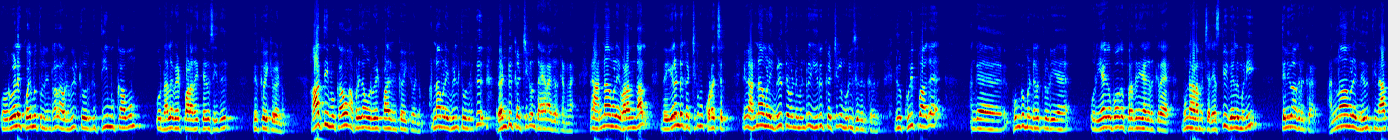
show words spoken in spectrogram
ஒருவேளை கோயம்புத்தூர் நின்றால் அவர் வீழ்த்துவதற்கு திமுகவும் ஒரு நல்ல வேட்பாளரை தேர்வு செய்து நிற்க வைக்க வேண்டும். அதிமுகவும் அப்படி தான் ஒரு வேட்பாளரை நிற்க வைக்க வேண்டும். அண்ணாமலை வீழ்த்துவதற்கு ரெண்டு கட்சிகளும் தயாராக இருக்கின்றன. ஏன்னா அண்ணாமலை வளர்ந்தால் இந்த இரண்டு கட்சிக்கும் குடைச்சல். எனவே அண்ணாமலை வீழ்த்த வேண்டும் என்று இரு கட்சிகளும் முடிவு செய்திருக்கிறது. இதில் குறிப்பாக அங்கே கொங்கு மண்டலத்தினுடைய ஒரு ஏகபோக பிரதிநிதியாக இருக்கிற முன்னாள் அமைச்சர் எஸ்பி வேலுமணி தெளிவாக இருக்கிறார். அண்ணாமலை நிறுத்தினால்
